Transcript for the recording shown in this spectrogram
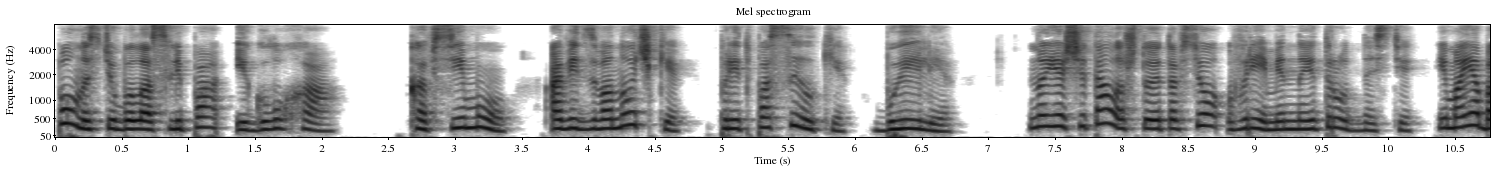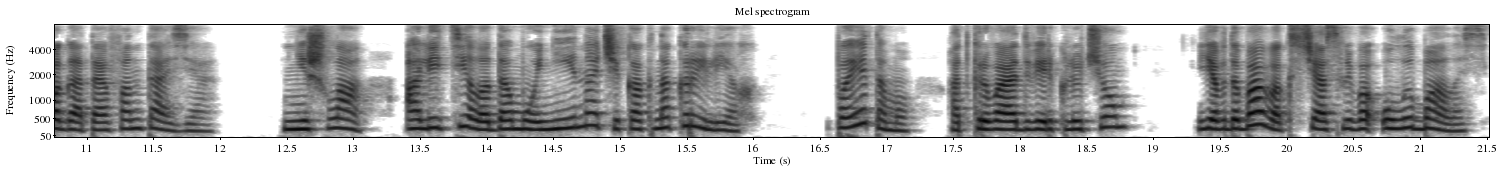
Полностью была слепа и глуха. Ко всему. А ведь звоночки, предпосылки были. Но я считала, что это все временные трудности и моя богатая фантазия. Не шла, а летела домой не иначе, как на крыльях. Поэтому, открывая дверь ключом, я вдобавок счастливо улыбалась.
